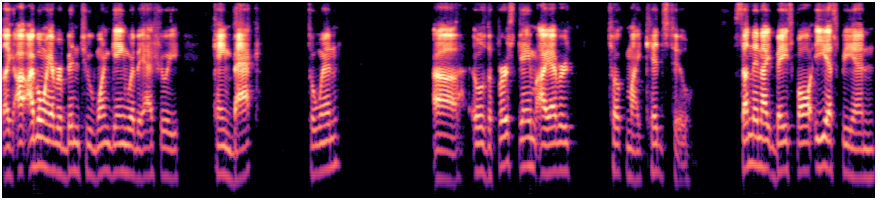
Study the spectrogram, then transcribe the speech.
Like I- I've only ever been to one game where they actually came back to win. Uh, it was the first game I ever took my kids to. Sunday night baseball, ESPN,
